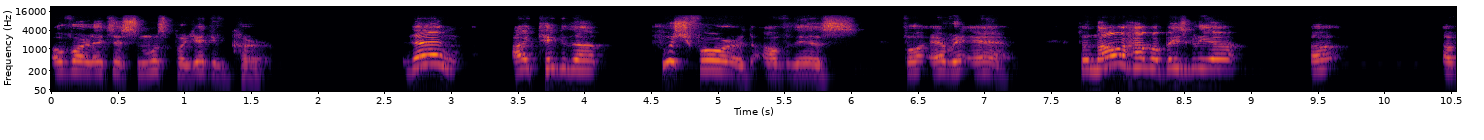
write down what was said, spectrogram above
over let's say smooth projective curve. Then I take the push forward of this for every n. So now I have a basically a, a, a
